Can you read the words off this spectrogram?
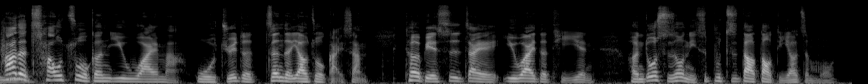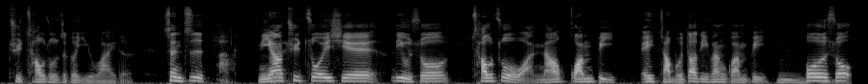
它的操作跟 U I 嘛，我觉得真的要做改善，特别是在 U I 的体验，很多时候你是不知道到底要怎么去操作这个 U I 的。甚至你要去做一些，例如说操作完然后关闭，哎，找不到地方关闭，嗯，或者说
